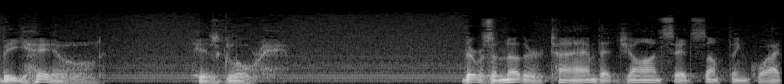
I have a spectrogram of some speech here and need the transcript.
beheld his glory. There was another time that John said something quite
